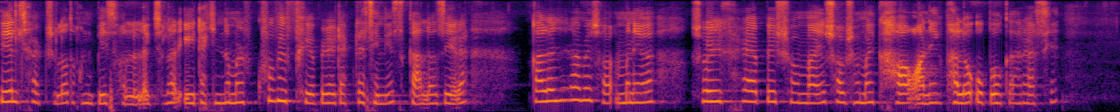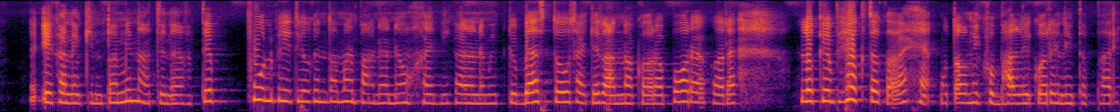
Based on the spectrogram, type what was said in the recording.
তেল ছাড়ছিলো তখন বেশ ভালো লাগছিল আর এটা কিন্তু আমার খুবই ফেভারেট একটা জিনিস, কালো জিরা। কালো জিরা আমি সব মানে শরীর খারাপের সময় সব সময় খাওয়া অনেক ভালো উপকার আছে। এখানে কিন্তু আমি নাচতে নাচতে ফুল ভিডিও কিন্তু আমার বানানো হয়নি, কারণ আমি একটু ব্যস্ত, সাইডে রান্না করা পড়া করা, লোকে বিরক্ত করা হ্যাঁ ওটাও আমি খুব ভালোই করে নিতে পারি।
